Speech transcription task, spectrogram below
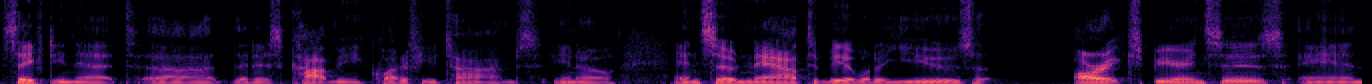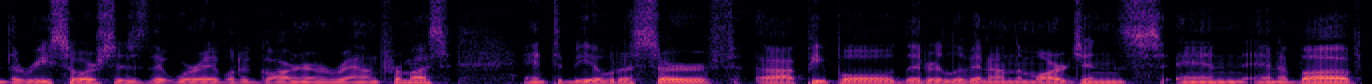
safety net uh, that has caught me quite a few times, you know. And so now to be able to use our experiences and the resources that we're able to garner around from us and to be able to serve uh, people that are living on the margins and, and above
